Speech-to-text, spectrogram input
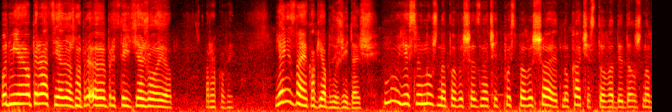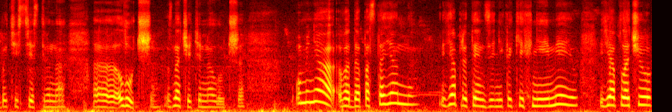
Вот мне операция должна э, предстоять тяжелая раковой. Я не знаю, как я буду жить дальше. Ну, если нужно повышать, значит пусть повышает, но качество воды должно быть, естественно, э, лучше, значительно лучше. У меня вода постоянно, я претензий никаких не имею, я плачу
